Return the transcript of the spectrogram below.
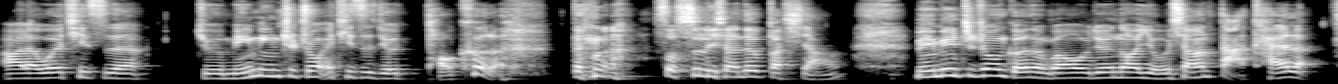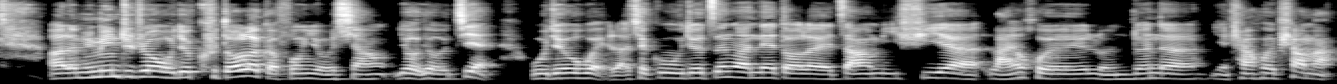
阿拉我一天子就冥冥之中一天子就逃课了，等了宿舍里向头白相。冥冥之中搿辰光我就拿邮箱打开了，啊了冥冥之中我就看到了搿封邮箱邮邮件，我就回了。结果我就真的拿到了一张免费的来回伦敦的演唱会票嘛。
